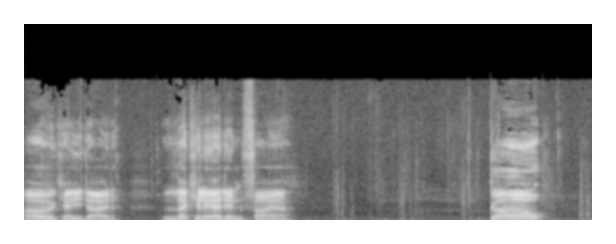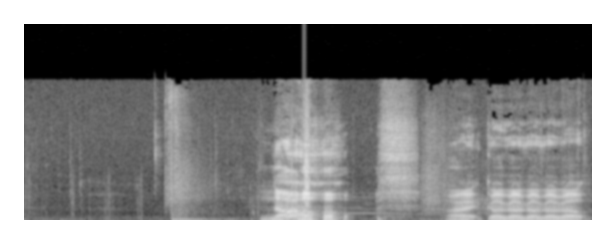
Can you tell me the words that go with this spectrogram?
Oh, okay, he died. Luckily, I didn't fire. Go! No! Alright, go, go, go, go, go.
